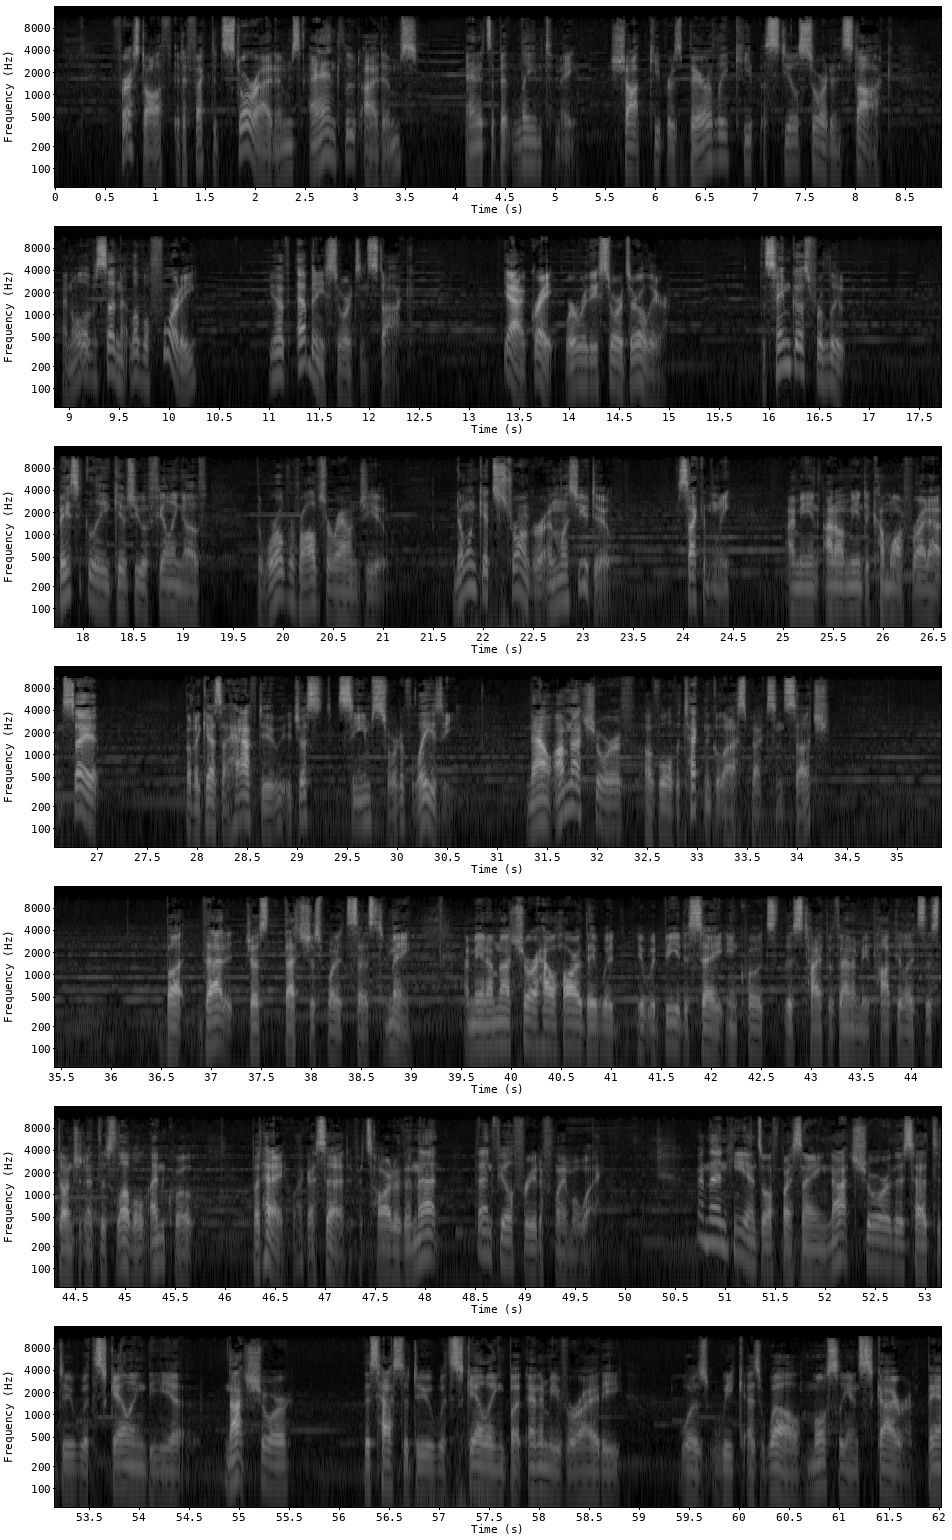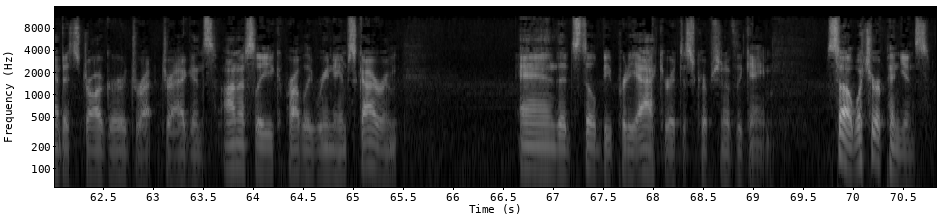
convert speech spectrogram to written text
First off, it affected store items and loot items, and it's a bit lame to me. Shopkeepers barely keep a steel sword in stock, and all of a sudden at level 40, you have ebony swords in stock. Yeah, great. Where were these swords earlier? The same goes for loot. Basically, it gives you a feeling of the world revolves around you. No one gets stronger unless you do. Secondly, I mean, I don't mean to come off right out and say it, but I guess I have to. It just seems sort of lazy. Now, I'm not sure if, of all the technical aspects and such, but that just that's just what it says to me. I mean, I'm not sure how hard they would it would be to say in quotes this type of enemy populates this dungeon at this level end quote. But hey, like I said, if it's harder than that, then feel free to flame away. And then he ends off by saying, "Not sure this had to do with scaling the, uh, not sure this has to do with scaling, but enemy variety was weak as well, mostly in Skyrim. Bandits, Draugr, dra- dragons. Honestly, you could probably rename Skyrim, and it'd still be pretty accurate description of the game. So, what's your opinions?"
